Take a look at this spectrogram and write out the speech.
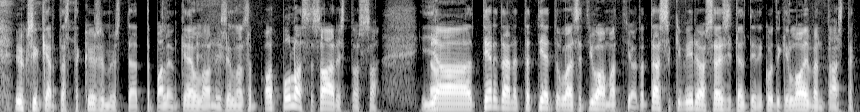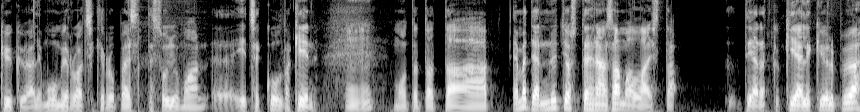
yksinkertaista kysymystä, että paljon kello on, niin silloin sä oot pulassa saaristossa. Ja no. tiedetään, että tietynlaiset juomat, joita tässäkin videossa esiteltiin, niin kuitenkin loiventaa sitä kykyä. Eli muumiruotsikin rupeaa sitten sujumaan eh, itse kultakin. Mm-hmm. Mutta tota, en mä tiedä, nyt jos tehdään samanlaista, tiedätkö, kielikylpyä,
